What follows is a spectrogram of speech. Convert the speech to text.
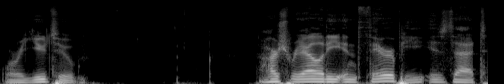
or YouTube. The harsh reality in therapy is that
